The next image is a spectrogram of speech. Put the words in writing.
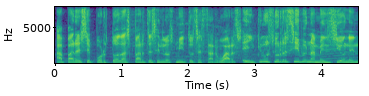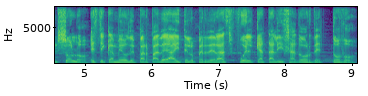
aparece por todas partes en los mitos de Star Wars e incluso recibe una mención en Solo. Este cameo de parpadea y te lo perderás fue el catalizador de todo.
